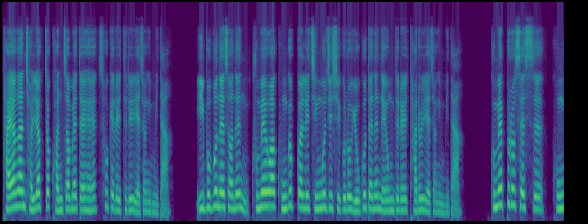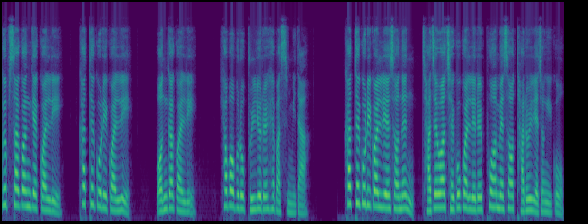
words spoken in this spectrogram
다양한 전략적 관점에 대해 소개를 드릴 예정입니다. 이 부분에서는 구매와 공급 관리 직무 지식으로 요구되는 내용들을 다룰 예정입니다. 구매 프로세스, 공급사 관계 관리, 카테고리 관리, 원가 관리, 협업으로 분류를 해봤습니다. 카테고리 관리에서는 자재와 재고 관리를 포함해서 다룰 예정이고,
